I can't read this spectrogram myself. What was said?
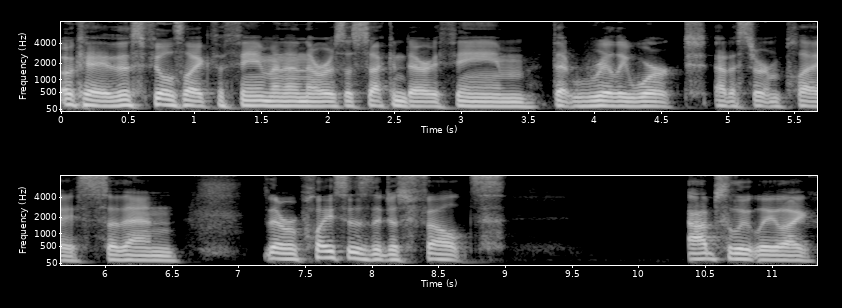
okay this feels like the theme and then there was a secondary theme that really worked at a certain place. So then there were places that just felt absolutely like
